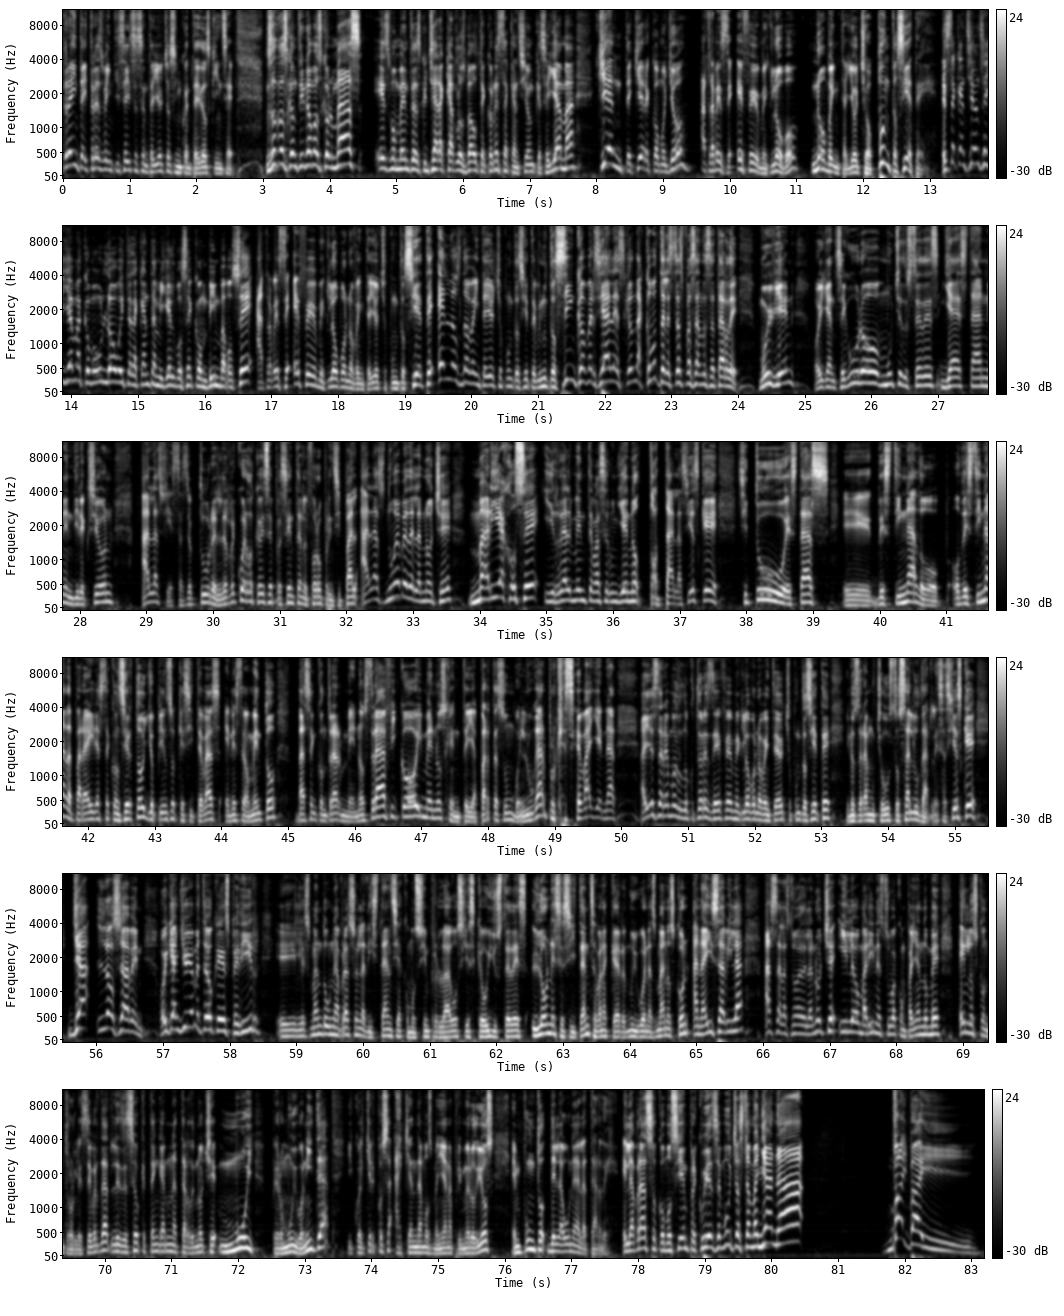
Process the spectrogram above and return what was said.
33 26 68 52 15. Nosotros continuamos con más. Es momento de escuchar a Carlos Baute con esta canción que se llama ¿Quién te quiere como yo? a través de FM Globo 98.7. Esta canción se llama Como un lobo y te la canta Miguel Bosé con Bimba Bosé a través de FM Globo 98.7 en los 98.7 minutos sin comerciales. ¿Qué onda? ¿Cómo te la estás pasando esta tarde? Muy bien. Oigan, seguro muchos de ustedes ya están en dirección a las fiestas de octubre. Les recuerdo que hoy se presenta en el foro principal a las 9 de la noche María José y realmente va a ser un lleno total. Así es que si tú estás eh, destinado o destinada para ir a este concierto, yo pienso que si te vas en este momento vas a encontrar menos tráfico y menos gente y apartas un buen lugar porque se va a llenar. Ahí estaremos los locutores de FM Globo 98.7 y nos dará mucho gusto saludarles. Así es que ya lo saben. Oigan, yo ya me tengo que despedir. Eh, les mando un abrazo en la distancia, como siempre lo hago. Si es que hoy ustedes lo necesitan, se van a quedar en muy buenas manos con Anaís Ávila hasta las 9 de la noche. Y Leo Marín estuvo acompañándome en los controles. De verdad, les deseo que tengan una tarde-noche muy, pero muy bonita. Y cualquier cosa, aquí andamos mañana, primero Dios, en punto de la una de la tarde. El abrazo, como siempre, cuídense mucho. Hasta mañana. Bye bye.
